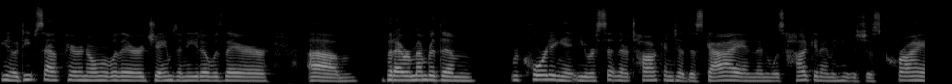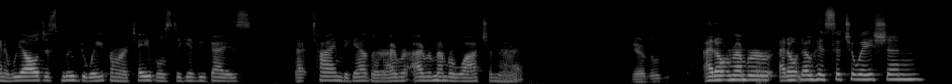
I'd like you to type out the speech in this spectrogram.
you know Deep South Paranormal were there. James Anita was there. Um, but I remember them recording it, and you were sitting there talking to this guy, and then was hugging him, and he was just crying, and we all just moved away from our tables to give you guys that time together. I re- I remember watching that. Yeah, those I don't remember. I don't know his situation.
